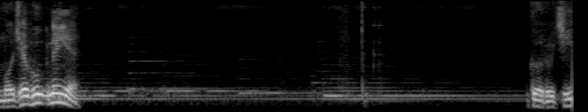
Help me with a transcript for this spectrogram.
मुझे भूख नहीं है। गुरुजी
